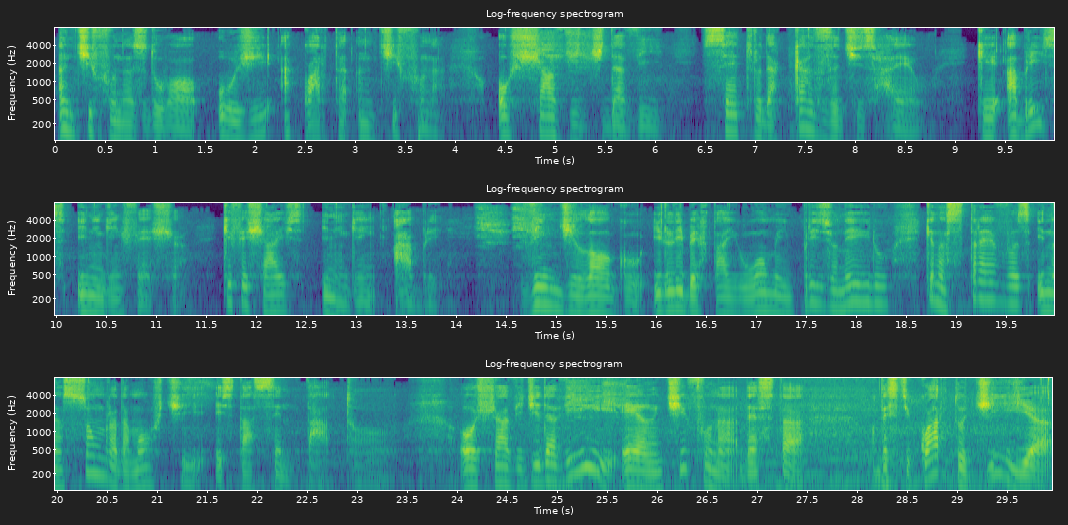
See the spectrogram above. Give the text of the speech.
Antífonas do Ó, hoje a quarta antífona. Ó chave de Davi, cetro da casa de Israel, que abris e ninguém fecha, que fechais e ninguém abre. Vinde logo e libertai o homem prisioneiro que nas trevas e na sombra da morte está sentado. O chave de Davi é a antífona desta, deste quarto dia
